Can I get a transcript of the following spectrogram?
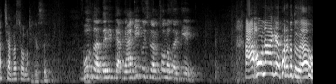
আচ্ছা বা চলো। ঠিক আছে? বুঝলা দেরিতে আমি আগেই কইছিলাম চলো যাই দিয়ে আহো না আগে পরে কত আহো।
